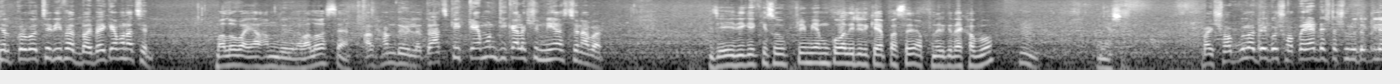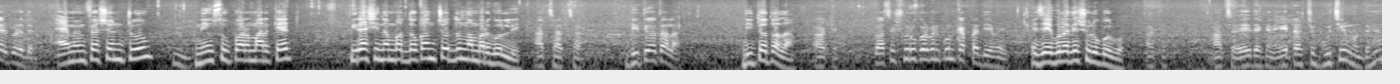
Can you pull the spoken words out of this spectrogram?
হেল্প করব হচ্ছে রিফাত ভাই। ভাই কেমন আছেন? ভালো ভাই আলহামদুলিল্লাহ। ভালো আছেন? আলহামদুলিল্লাহ। তো আজকে কেমন কি কালেকশন নিয়ে আসছেন আবার? যে এইদিকে কিছু প্রিমিয়াম কোয়ালিটির ক্যাপ আছে আপনাদেরকে দেখাবো। হুম। নিয়ে আসেন। ভাই সবগুলো দেখব শপের অ্যাড্রেসটা শুরুতে ক্লিয়ার করে দেন। M M fashion two new super market তিরাশি নম্বর দোকান চোদ্দ নম্বর গল্লি আচ্ছা আচ্ছা। দ্বিতীয় তলা। দ্বিতীয় তলা। ওকে তো আজকে শুরু করবেন কোন ক্যাপটা দিয়ে ভাই? এই যে এগুলা দিয়ে শুরু করব। ওকে আচ্ছা এই দেখেন এটা হচ্ছে গুচির মধ্যে হ্যাঁ?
